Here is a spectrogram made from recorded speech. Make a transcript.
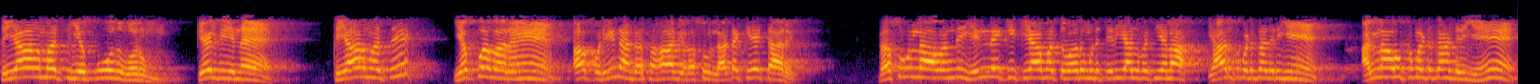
கியாமத் எப்போது வரும்? கேள்வி என்ன? கியாமத்து எப்ப வரும்? அப்படின்னு அந்த சஹாபி ரசூல்லாட்ட கேட்டாரு. ரசூல்லா வந்து என்னைக்கு கியாமத்து வரும்னு தெரியாது பத்தியலா? யாருக்கு மட்டும்தான் தெரியும்? அல்லாவுக்கு மட்டும் தான் தெரியும்?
